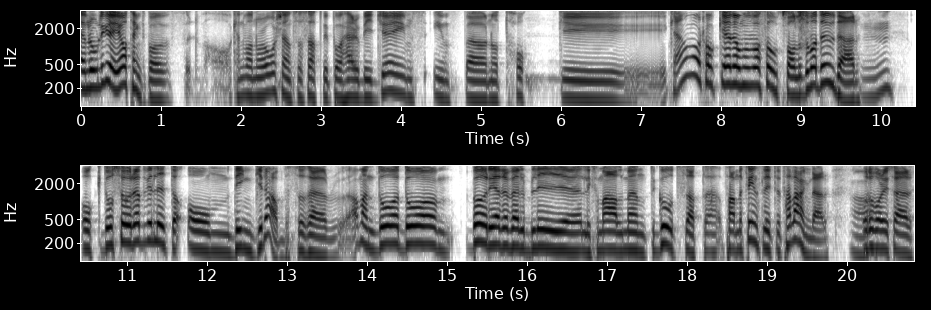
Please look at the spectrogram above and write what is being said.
en rolig grej jag tänkte på. För, kan det vara några år sedan så satt vi på Harry B. James inför något hockey... Kan det ha varit hockey eller om det var fotboll. Och då var du där. Mm. Och då surrade vi lite om din grabb. Så, så här, ja, men då, då började det väl bli eh, liksom allmänt gods att eh, fan det finns lite talang där. Och då var det ju så här.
